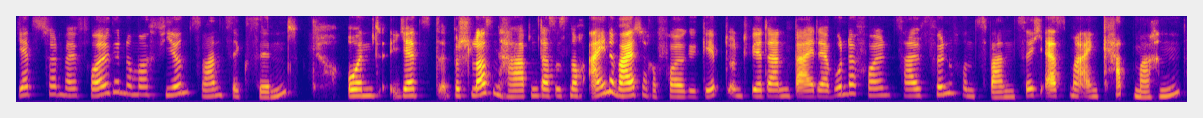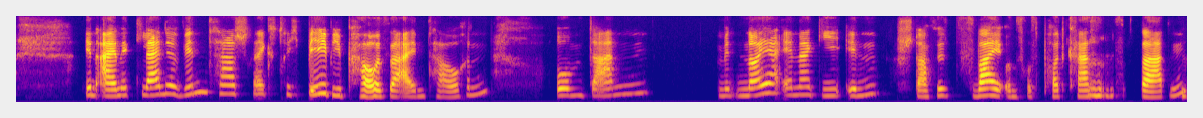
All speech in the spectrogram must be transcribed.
jetzt schon bei Folge Nummer 24 sind und jetzt beschlossen haben, dass es noch eine weitere Folge gibt und wir dann bei der wundervollen Zahl 25 erstmal einen Cut machen, in eine kleine Winter-Babypause eintauchen, um dann mit neuer Energie in Staffel 2 unseres Podcasts zu starten.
